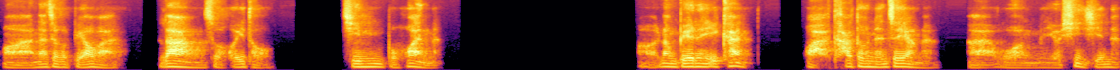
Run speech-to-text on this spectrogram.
哇，那这个表法浪子回头金不换了，啊，让别人一看，哇，他都能这样了啊，我们有信心了。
